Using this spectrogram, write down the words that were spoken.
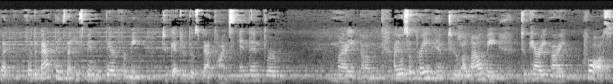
But for the bad things that He's been there for me to get through those bad times. And then for my, um, I also prayed him to allow me to carry my cross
